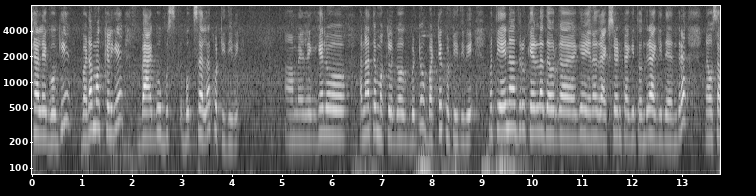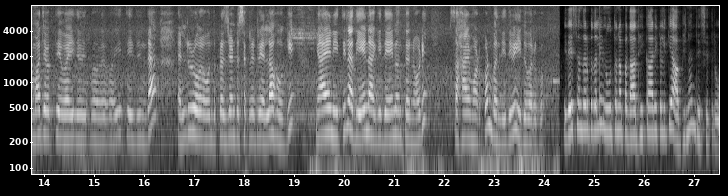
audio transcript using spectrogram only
ಶಾಲೆಗೆ ಹೋಗಿ ಬಡ ಮಕ್ಕಳಿಗೆ ಬ್ಯಾಗು ಬುಕ್ಸ್ ಬುಕ್ಸ್ ಎಲ್ಲ ಕೊಟ್ಟಿದ್ದೀವಿ. ಆಮೇಲೆ ಕೆಲವು ಅನಾಥ ಮಕ್ಳಿಗೆ ಹೋಗ್ಬಿಟ್ಟು ಬಟ್ಟೆ ಕೊಟ್ಟಿದ್ದೀವಿ. ಮತ್ತು ಏನಾದರೂ ಕೇರಳದವ್ರಿಗಾಗೆ ಏನಾದರೂ ಆಕ್ಸಿಡೆಂಟ್ ಆಗಿ ತೊಂದರೆ ಆಗಿದೆ ಅಂದರೆ ನಾವು ಸಮಾಜ ವ್ಯಕ್ತಿ ವೈದ್ಯ ವೈದ್ಯದಿಂದ ಎಲ್ಲರೂ ಒಂದು ಪ್ರೆಸಿಡೆಂಟು ಸೆಕ್ರೆಟ್ರಿ ಎಲ್ಲ ಹೋಗಿ ನ್ಯಾಯ ನೀತಿಲಿ ಅದು ಏನಾಗಿದೆ, ಏನು ಅಂತ ನೋಡಿ ಸಹಾಯ ಮಾಡ್ಕೊಂಡು ಬಂದಿದ್ದೀವಿ ಇದುವರೆಗೂ. ಇದೇ ಸಂದರ್ಭದಲ್ಲಿ ನೂತನ ಪದಾಧಿಕಾರಿಗಳಿಗೆ ಅಭಿನಂದಿಸಿದರು.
